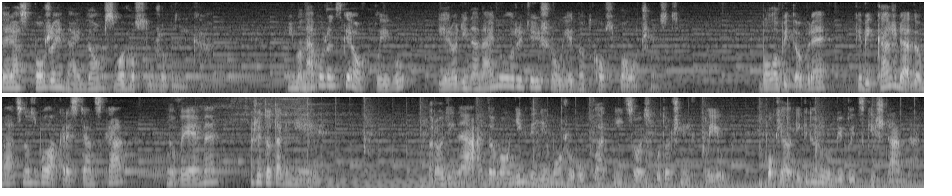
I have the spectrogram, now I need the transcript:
teraz požehnaj dom svojho služobníka. Mimo náboženského vplyvu je rodina najdôležitejšou jednotkou spoločnosti. Bolo by dobré, keby každá domácnosť bola kresťanská, no vieme, že to tak nie je. Rodina a domov nikdy nemôžu uplatniť svoj skutočný vplyv, pokiaľ ignorujú biblický štandard.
